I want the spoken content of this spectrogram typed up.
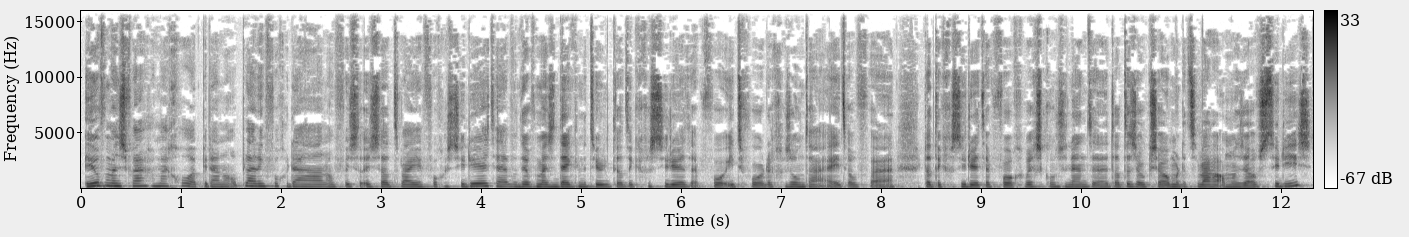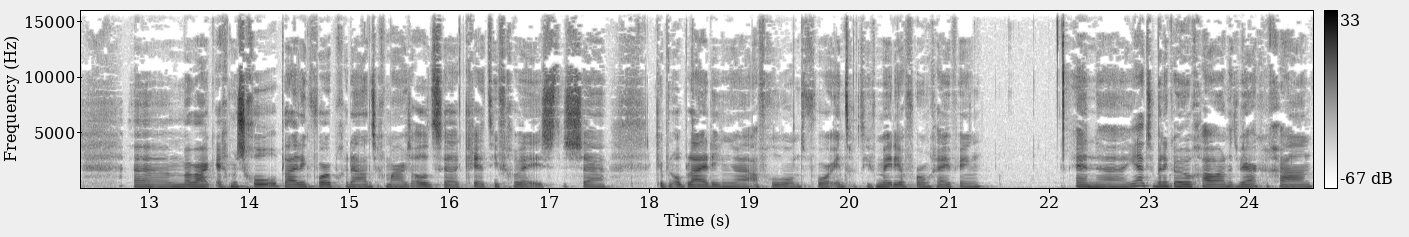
heel veel mensen vragen mij, goh, heb je daar een opleiding voor gedaan? Of is, dat waar je voor gestudeerd hebt? Want heel veel mensen denken natuurlijk dat ik gestudeerd heb voor iets voor de gezondheid. Of uh, dat ik gestudeerd heb voor gewichtsconsulenten. Dat is ook zo, maar dat waren allemaal zelfstudies. Um, maar waar ik echt mijn schoolopleiding voor heb gedaan, zeg maar, is altijd uh, creatief geweest. Dus uh, ik heb een opleiding afgerond voor interactieve mediavormgeving. En uh, ja, toen ben ik heel gauw aan het werk gegaan.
